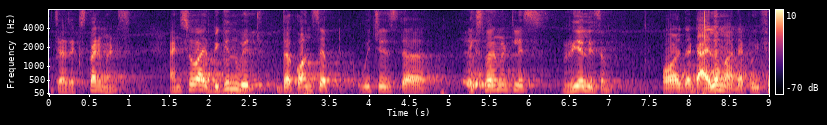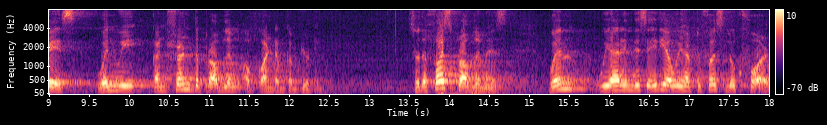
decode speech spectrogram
which are experiments. And so I begin with the concept which is the experimentalist realism or the dilemma that we face when we confront the problem of quantum computing. So, the first problem is when we are in this area we have to first look for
